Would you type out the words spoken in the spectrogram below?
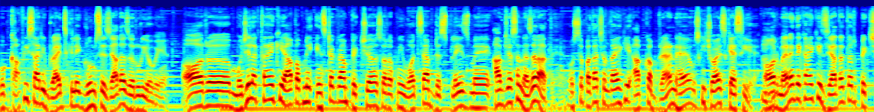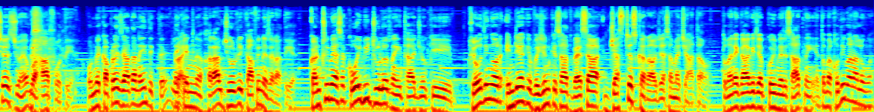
वो काफ़ी सारी ब्राइड्स के लिए ग्रूम से ज़्यादा ज़रूरी हो गई हैं। और मुझे लगता है कि आप अपनी इंस्टाग्राम पिक्चर्स और अपनी व्हाट्सएप डिस्प्लेज में आप जैसा नज़र आते हैं उससे पता चलता है कि आपका ब्रांड है उसकी चॉइस कैसी है। और मैंने देखा है कि ज़्यादातर पिक्चर्स जो हैं वो हाफ़ होती हैं। उनमें कपड़े ज़्यादा नहीं दिखते लेकिन खराब ज्वेलरी काफ़ी नज़र आती है। कंट्री में ऐसा कोई भी ज्वेलर नहीं था जो कि क्लोथिंग और इंडिया के विजन के साथ वैसा जस्टिस कर रहा हो जैसा मैं चाहता हूँ। तो मैंने कहा कि जब कोई मेरे साथ नहीं है तो मैं खुद ही बना लूँगा।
